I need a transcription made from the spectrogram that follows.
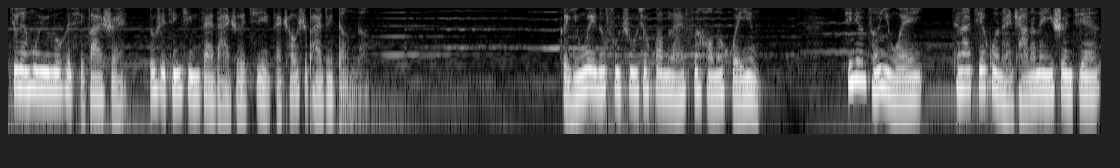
就连沐浴露和洗发水都是青青在打折季在超市排队等的。可一味的付出却换不来丝毫的回应。青青曾以为，在他接过奶茶的那一瞬间，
